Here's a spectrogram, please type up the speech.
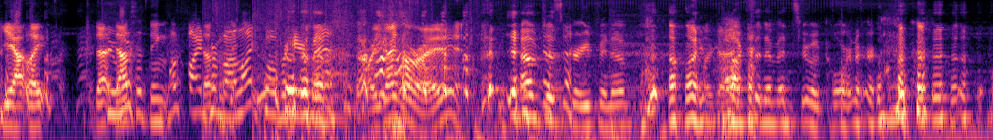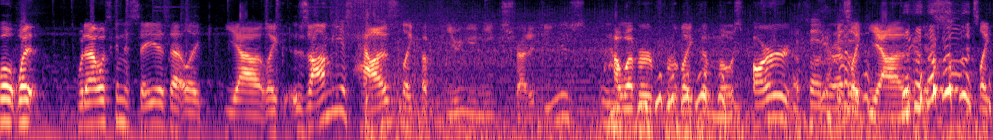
Yeah, like that, Dude, that's the thing. I'm fighting for my thing. life over here, man. Are you guys all right? yeah, I'm just griefing him. I'm like Okay. boxing him into a corner. Well, what what I was gonna say is that like yeah, like Zombies has like a few unique strategies. Mm. However, for like the most part, it's Rabbit. like yeah, it's, it's like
